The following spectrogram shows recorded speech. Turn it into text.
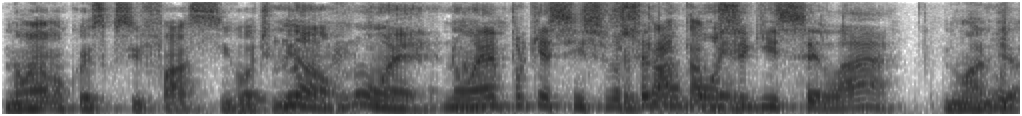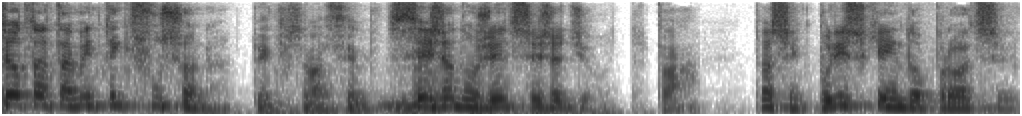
Não é uma coisa que se faz assim Não, rotineiramente. não é. Não, Não é é. porque assim, se Você você, não trata bem. conseguir selar, Não o teu tratamento tem que funcionar. Tem que funcionar sempre. Seja de um jeito, seja de outro. Tá. Então, assim, por isso que a endoprótese,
